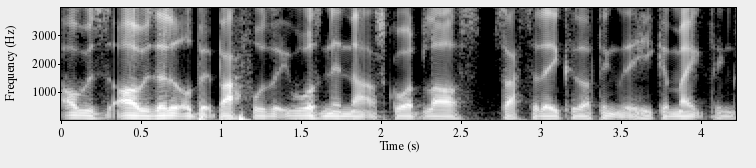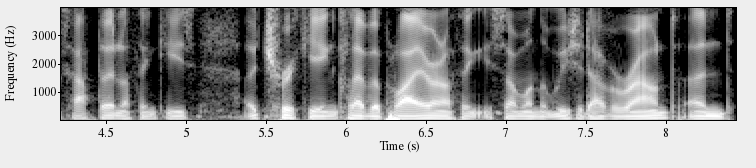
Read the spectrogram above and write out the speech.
I was I was a little bit baffled that he wasn't in that squad last Saturday because I think that he can make things happen. I think he's a tricky and clever player, and I think he's someone that we should have around. And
